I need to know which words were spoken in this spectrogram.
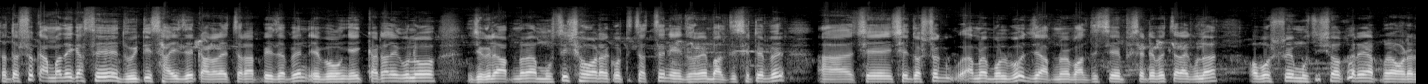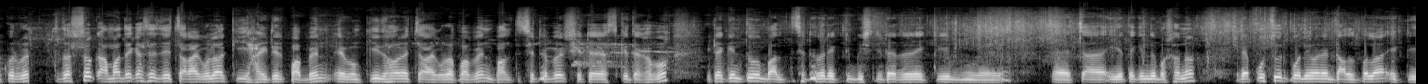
তো দর্শক, আমাদের কাছে দুইটি সাইজের কাঁঠালের চারা পেয়ে যাবেন এবং এই কাঁঠালগুলো যেগুলো আপনারা মুসি সহ অর্ডার করতে চাচ্ছেন, এই ধরনের বালতি সেটেপের সে সেই দর্শক আমরা বলব যে আপনারা বালতি সেটেপের চারাগুলো অবশ্যই মুচি সহকারে আপনারা অর্ডার করবেন। তো দর্শক, আমাদের কাছে যে চারাগুলো কি হাইটের পাবেন এবং কি ধরনের চারাগুলো পাবেন, বালতি সেটেপের সেটা আজকে দেখাবো। এটা কিন্তু বালতি সেটেপের একটি বিশ লিটারের একটি চা, ইয়েতে কিন্তু বসানো। এটা প্রচুর পরিমাণে ডালপালা, একটি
